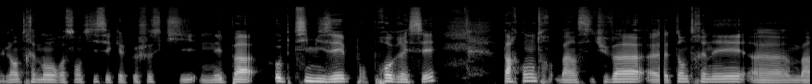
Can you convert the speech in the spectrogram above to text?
l'entraînement au ressenti, c'est quelque chose qui n'est pas optimisé pour progresser. Par contre, ben, si tu vas t'entraîner ben,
